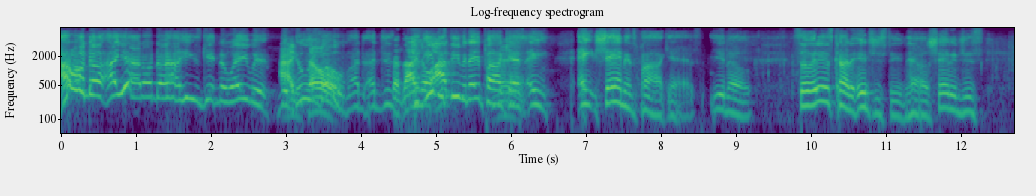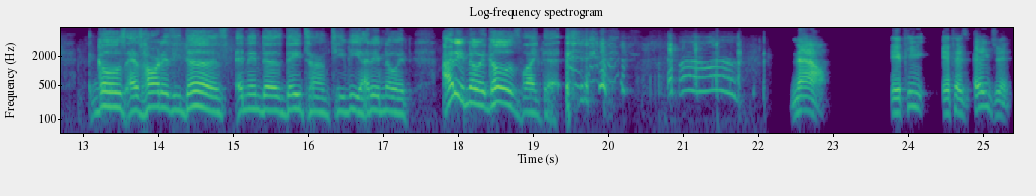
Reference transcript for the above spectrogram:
I don't know. I, yeah, I don't know how he's getting away with, with doing know. both. I, I just I know even I, Stephen A. podcast man. ain't ain't Shannon's podcast, you know. So it is kind of interesting how Shannon just goes as hard as he does and then does daytime TV. I didn't know it. I didn't know it goes like that. now, if he if his agent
